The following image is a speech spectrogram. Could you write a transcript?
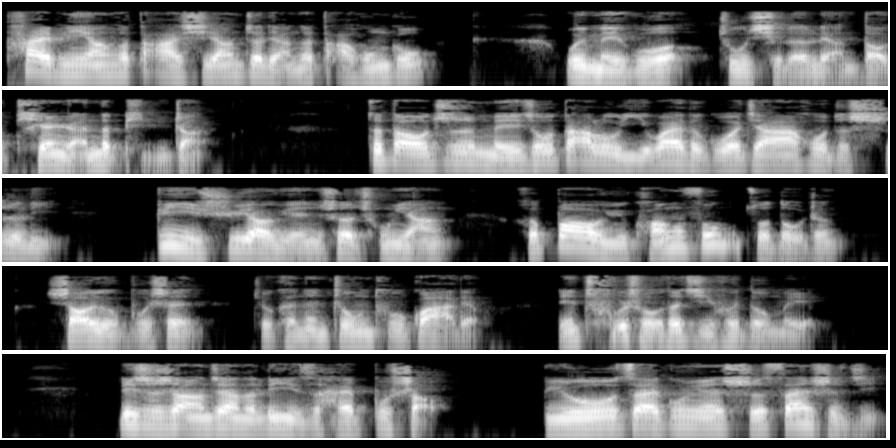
太平洋和大西洋这两个大鸿沟。为美国筑起了两道天然的屏障，这导致美洲大陆以外的国家或者势力必须要远涉重洋和暴雨狂风做斗争，稍有不慎就可能中途挂掉，连出手的机会都没有。历史上这样的例子还不少，比如在公元十三世纪，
